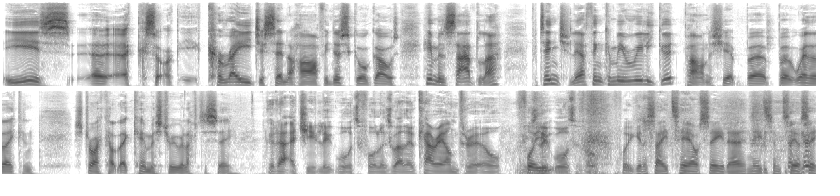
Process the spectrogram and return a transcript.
He is a, a sort of courageous centre half. He does score goals. Him and Sadler potentially, I think, can be a really good partnership. But but whether they can strike up that chemistry, we'll have to see. Good attitude, Luke Waterfall, as well. They'll carry on through it all. He's Thought you- Luke Waterfall. Thought you were going to say TLC there. Need some TLC.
